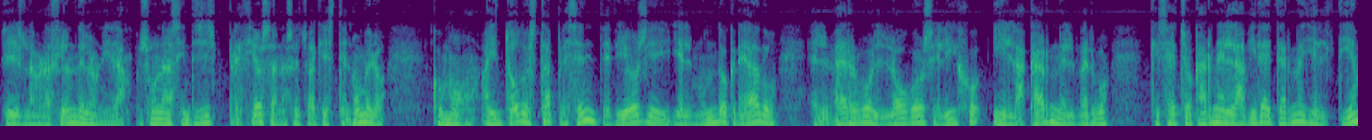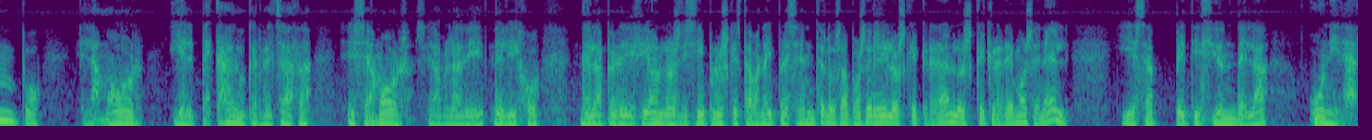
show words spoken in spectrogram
Es la oración de la unidad. Pues una síntesis preciosa nos ha hecho aquí este número. Como ahí todo está presente, Dios y, y el mundo creado, el verbo, el logos, el Hijo y la carne, el verbo que se ha hecho carne en la vida eterna y el tiempo, el amor y el pecado que rechaza ese amor. Se habla de, del Hijo de la perdición, los discípulos que estaban ahí presentes, los apóstoles y los que creerán, los que creeremos en Él. Y esa petición de la unidad.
